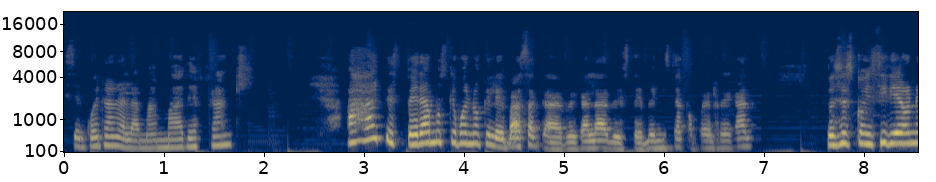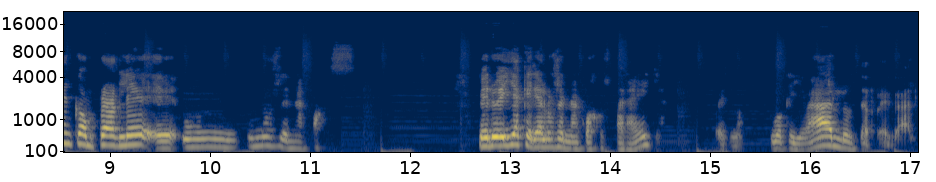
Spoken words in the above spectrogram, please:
y se encuentran a la mamá de Frankie. Ay, te esperamos, qué bueno que le vas a regalar, este, veniste a comprar el regalo. Entonces coincidieron en comprarle eh, un- unos renacuajos. Pero ella quería los renacuajos para ella. Pues no, tuvo que llevarlos de regalo.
